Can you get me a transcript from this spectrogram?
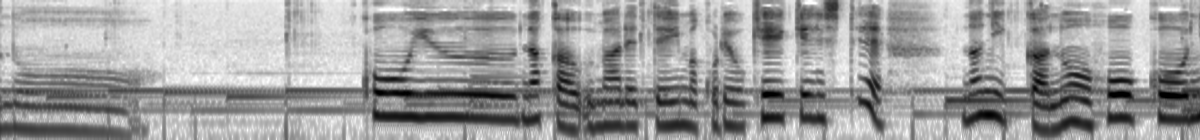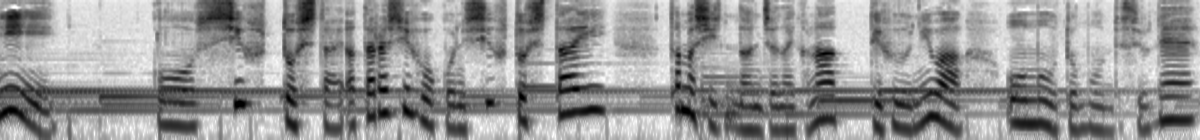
のこういう中生まれて今これを経験して何かの方向にこうシフトしたい新しい方向にシフトしたい魂なんじゃないかなっていうふうには思うと思うんですよね。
